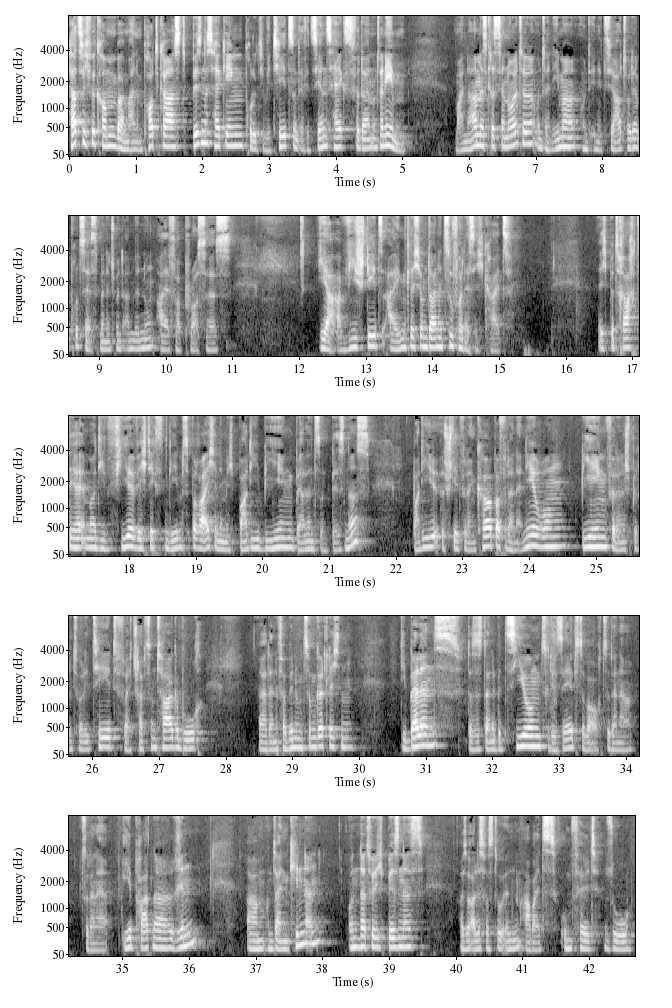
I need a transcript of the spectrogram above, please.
Herzlich willkommen bei meinem Podcast Business Hacking, Produktivitäts- und Effizienzhacks für dein Unternehmen. Mein Name ist Christian Nolte, Unternehmer und Initiator der Prozessmanagement-Anwendung Alpha Process. Ja, wie steht es eigentlich um deine Zuverlässigkeit? Ich betrachte ja immer die vier wichtigsten Lebensbereiche, nämlich Body, Being, Balance und Business. Body steht für deinen Körper, für deine Ernährung, Being für deine Spiritualität, vielleicht schreibst du ein Tagebuch deine Verbindung zum Göttlichen. Die Balance, das ist deine Beziehung zu dir selbst, aber auch zu deiner, zu deiner Ehepartnerin ähm, und deinen Kindern. Und natürlich Business, also alles, was du im Arbeitsumfeld so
